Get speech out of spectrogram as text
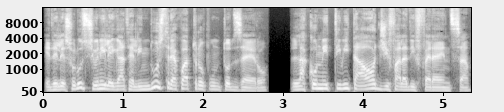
e delle soluzioni legate all'industria 4.0. La connettività oggi fa la differenza.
